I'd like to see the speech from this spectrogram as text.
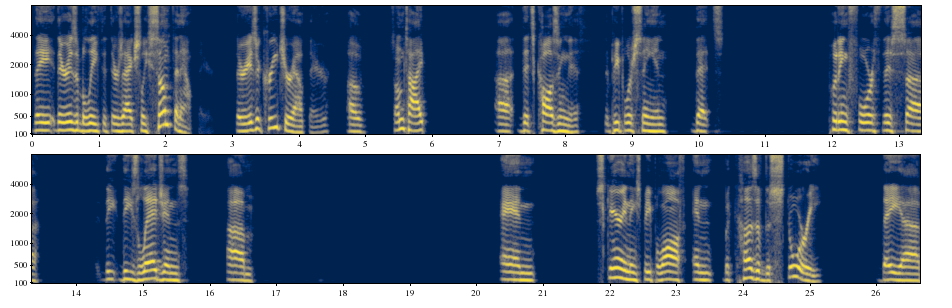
they there is a belief that there's actually something out there. There is a creature out there of some type uh, that's causing this that people are seeing that's putting forth this uh, the these legends um, and scaring these people off and because of the story they uh,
